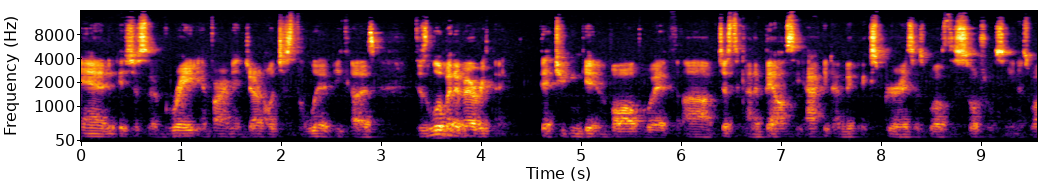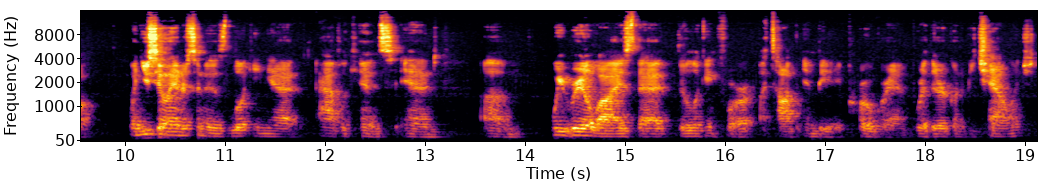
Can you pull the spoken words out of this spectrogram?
and it's just a great environment in general just to live because there's a little bit of everything that you can get involved with um, just to kind of balance the academic experience as well as the social scene as well. When UCLA Anderson is looking at applicants and um, we realize that they're looking for a top MBA program where they're going to be challenged,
